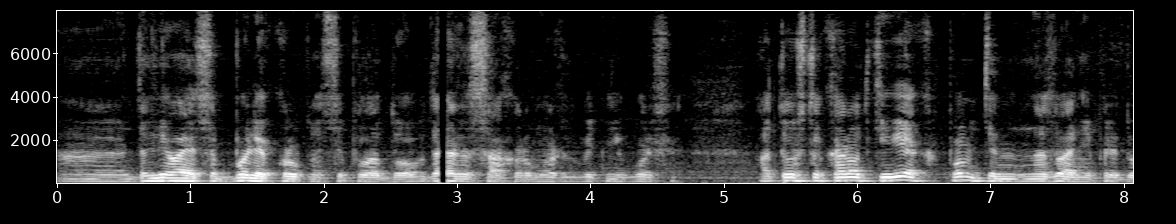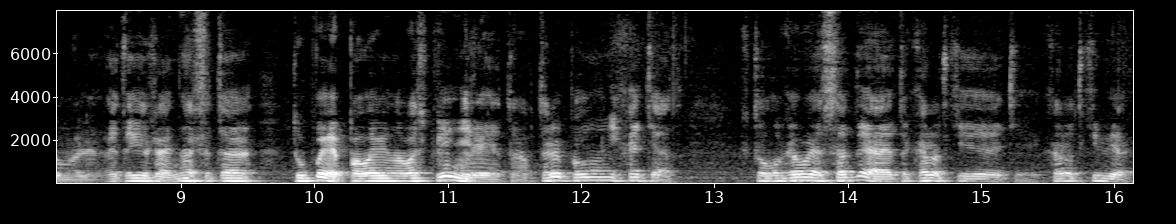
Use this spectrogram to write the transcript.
э, добиваются более крупности плодов, даже сахару может быть не больше. А то, что короткий век, помните, название придумали, это езжай. Наши-то тупые половину восприняли это, а вторую половину не хотят. Что луговые сады, а это короткий, эти, короткий век.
